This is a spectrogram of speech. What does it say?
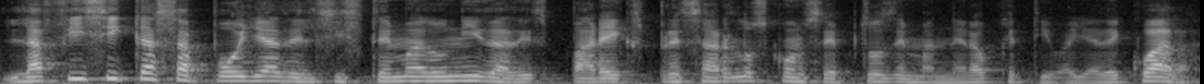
la física se apoya del sistema de unidades para expresar los conceptos de manera objetiva y adecuada,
